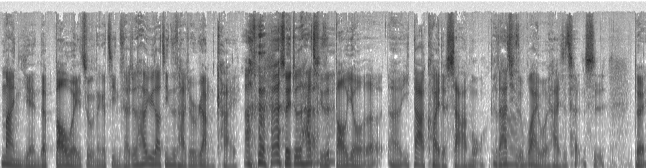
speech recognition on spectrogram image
蔓延的包围住那个金字塔，就是它遇到金字塔就让开，所以就是它其实保有了呃一大块的沙漠，可是它其实外围还是城市。对，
